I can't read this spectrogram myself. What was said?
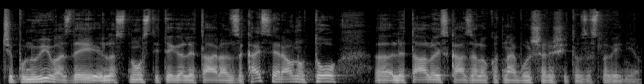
Če ponoviva zdaj lastnosti tega letala, zakaj se je ravno to uh, letalo izkazalo kot najboljša rešitev za Slovenijo?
